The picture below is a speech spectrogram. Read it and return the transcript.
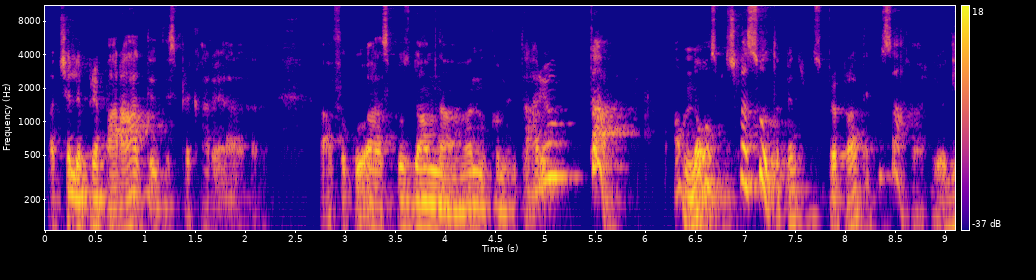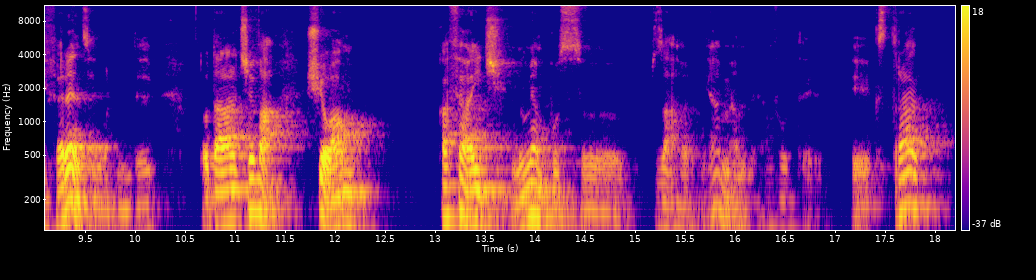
acele preparate despre care a, a, făcut, a spus doamna în comentariu, da, au 19% pentru preparate cu zahăr. E o diferență, vorbim de total altceva. Și eu am cafea aici, nu mi-am pus uh, zahăr în ea, mi-am avut extract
